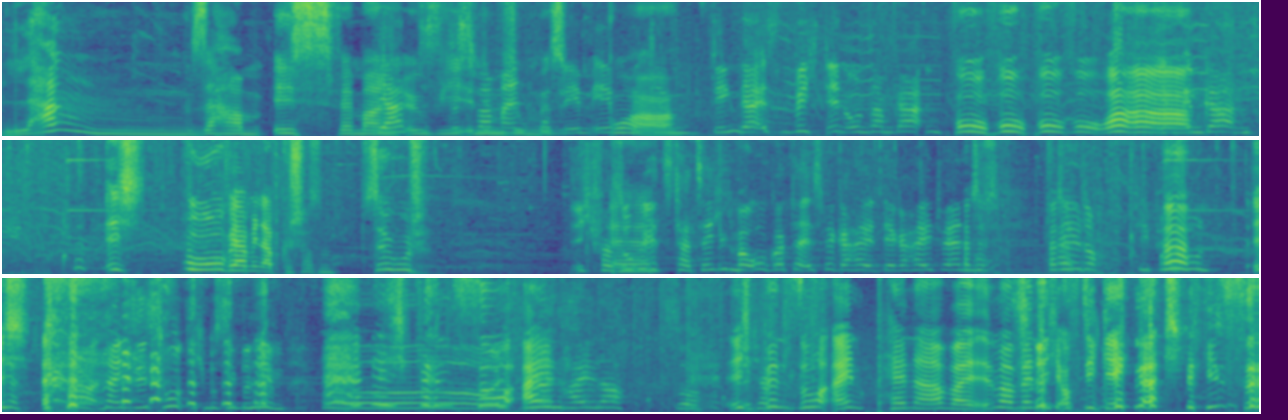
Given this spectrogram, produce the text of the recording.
Langsam ist, wenn man ja, das, irgendwie das in war dem Zoom Problem ist. Boah. Ding. Da ist ein Wicht in unserem Garten. Wo, wo, wo, wo? Ah, Im Garten. ich. Oh, wir haben ihn abgeschossen. Sehr gut. Ich versuche Äh. jetzt tatsächlich mal. Oh Gott, da ist wer geheilt, der geheilt werden Warte, muss. warte. Heil doch, die Person. ich- Hier. Ja, nein, sie ist tot. Ich muss sie beleben. Oh, Ich bin so ich bin ein- ein Heiler. So, Ich, hab- bin so ein Penner, weil immer wenn ich auf die Gegner schieße,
